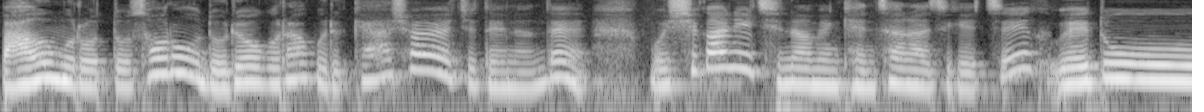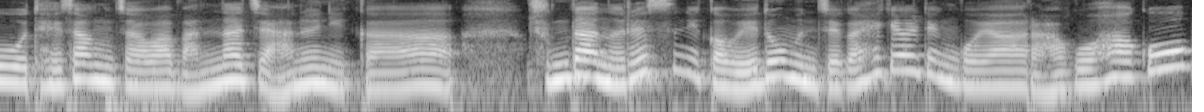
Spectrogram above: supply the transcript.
마음으로 또 서로 노력을 하고 이렇게 하셔야지 되는데 뭐 시간이 지나면 괜찮아지겠지? 외도 대상자와 만나지 않으니까 중단을 했으니까 외도 문제가 해결된 거야 라고 하고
